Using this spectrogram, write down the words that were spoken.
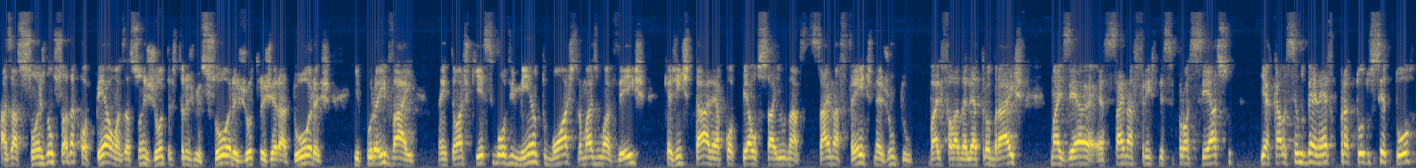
as ações não só da Copel, mas ações de outras transmissoras, de outras geradoras e por aí vai. Né? Então, acho que esse movimento mostra, mais uma vez, que a gente está, né? A Copel saiu na, sai na frente, né? Junto, vale falar da Eletrobras, mas é, é sai na frente desse processo e acaba sendo benéfico para todo o setor.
